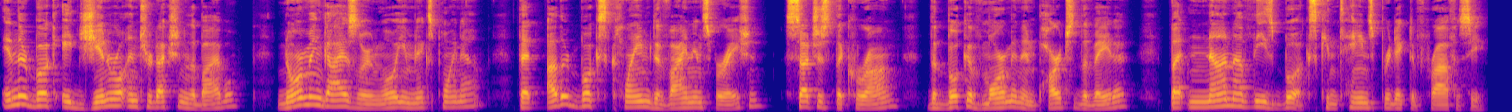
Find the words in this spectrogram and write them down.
In their book, A General Introduction to the Bible, Norman Geisler and William Nix point out that other books claim divine inspiration, such as the Quran, the Book of Mormon, and parts of the Veda, but none of these books contains predictive prophecy.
